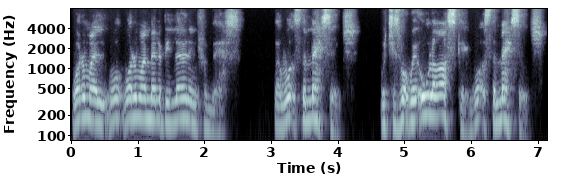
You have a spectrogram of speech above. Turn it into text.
what am I what, what am I meant to be learning from this? Like what's the message? Which is what we're all asking. What's the message?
